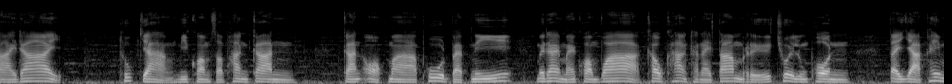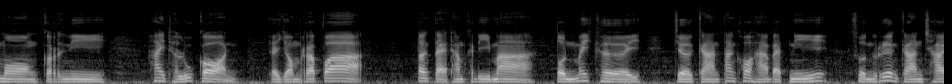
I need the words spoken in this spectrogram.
ตายได้ ทุกอย่างมีความสัมพันธ์กัน การออกมาพูดแบบนี้ไม่ได้หมายความว่าเข้าข้างทนายตั้มหรือช่วยลุงพล แต่อยากให้มองกรณีให้ทะลุก่อน แต่ยอมรับว่า ตั้งแต่ทำคดีมาตนไม่เคย เจอการตั้งข้อหาแบบนี้ ส่วนเรื่องการใช้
